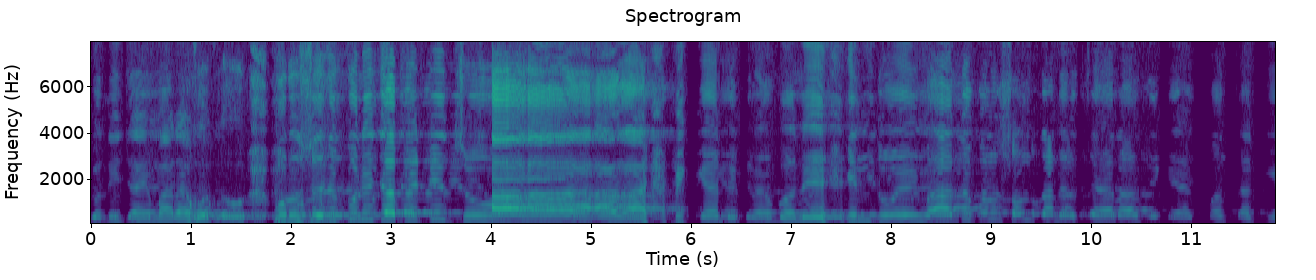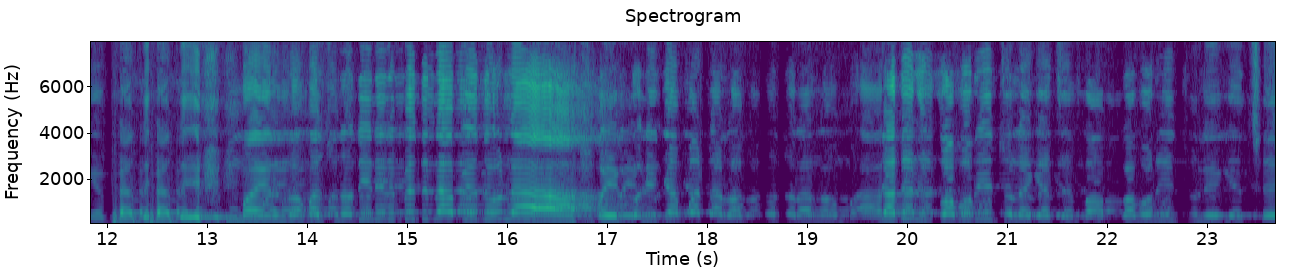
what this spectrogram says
কলিজায় মারা হতো, পুরুষের কলিজা পেটে চুয়ায় বিজ্ঞানিকরা বলে, কিন্তু এই মা যখন সন্তানের চেহারার দিকে একবার তাকিয়ে ফেলে ফেলে। মায়ের নমাজ নদীনের বেদনা বেদনা। ওই কলিজা পাটা রক্ত জড়ানো মা। যাদের কবরে চলে গেছে, বাপ কবরে চলে গেছে।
